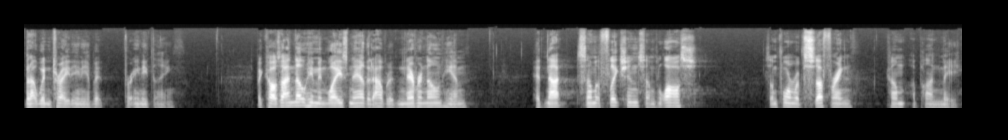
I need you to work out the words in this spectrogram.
but I wouldn't trade any of it for anything. Because I know him in ways now that I would have never known him had not some affliction, some loss, some form of suffering come upon me.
